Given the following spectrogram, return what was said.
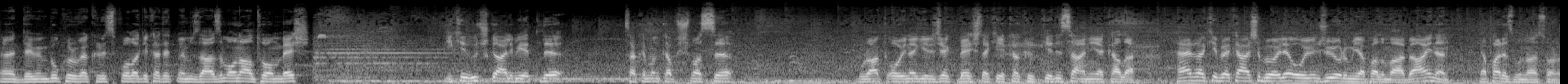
Evet Devin Booker ve Chris Paul'a dikkat etmemiz lazım. 16-15. 2-3 galibiyetli takımın kapışması. Burak oyuna girecek 5 dakika 47 saniye kala. Her rakibe karşı böyle oyuncu yorumu yapalım abi. Aynen. Yaparız bundan sonra.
